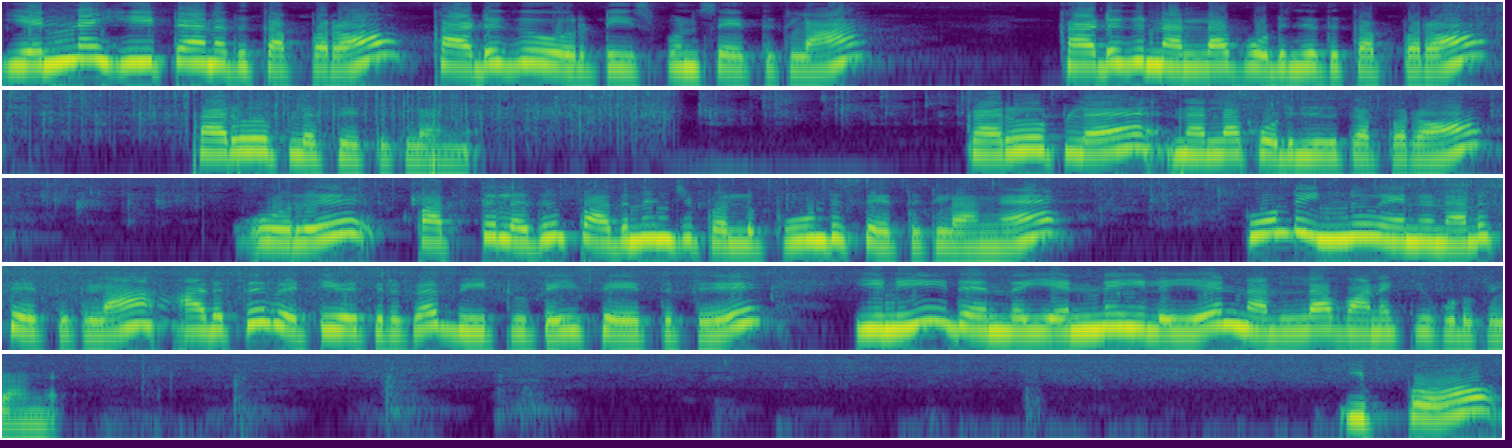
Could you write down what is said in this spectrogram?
எண்ணெய் ஹீட் ஆனதுக்கப்புறம் கடுகு ஒரு டீஸ்பூன் சேர்த்துக்கலாம். கடுகு நல்லா பொடிஞ்சதுக்கப்புறம் கருவேப்பிலை சேர்த்துக்கலாங்க. கருவேப்பிலை நல்லா பொடிஞ்சதுக்கப்புறம் ஒரு பத்துலது பதினஞ்சு பல் பூண்டு சேர்த்துக்கலாங்க. பூண்டு இன்னும் வேணும்னாலும் சேர்த்துக்கலாம். அடுத்து வெட்டி வச்சுருக்க பீட்ரூட்டையும் சேர்த்துட்டு இனி இதை இந்த எண்ணெயிலேயே நல்லா வணக்கி கொடுக்கலாங்க. இப்போது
